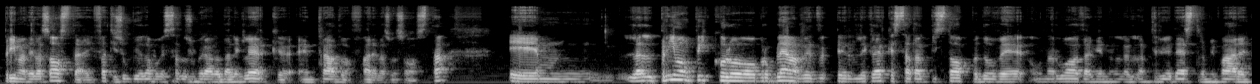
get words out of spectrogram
prima della sosta. Infatti subito dopo che è stato superato da Leclerc è entrato a fare la sua sosta e, um, la, il primo piccolo problema per, per, Leclerc è stato al pit-stop dove una ruota che l'anteriore destra mi pare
